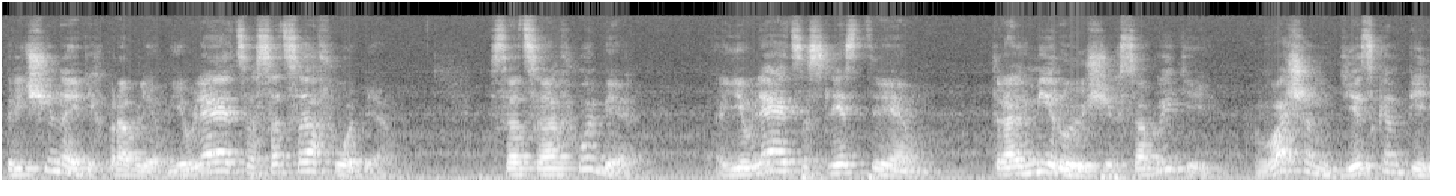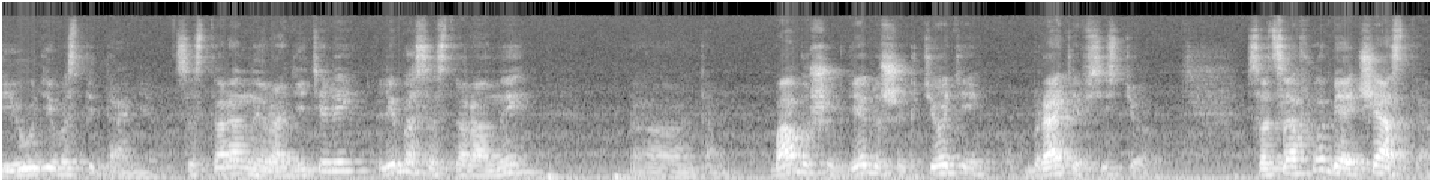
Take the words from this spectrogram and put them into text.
причиной этих проблем является социофобия. Социофобия является следствием травмирующих событий в вашем детском периоде воспитания со стороны родителей, либо со стороны э, там, бабушек, дедушек, тетей, братьев, сестер. Социофобия часто,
